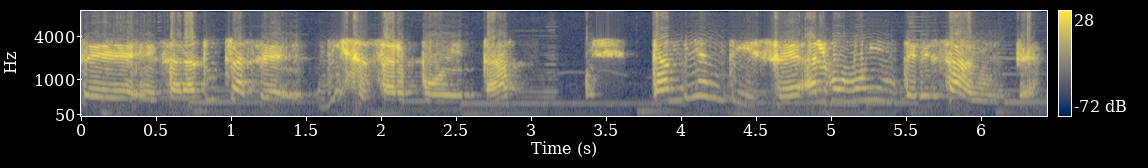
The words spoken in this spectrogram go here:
se, Zaratustra se dice ser poeta, también dice algo muy interesante.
